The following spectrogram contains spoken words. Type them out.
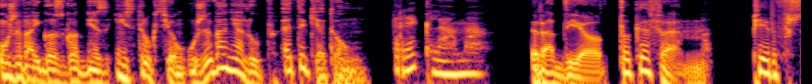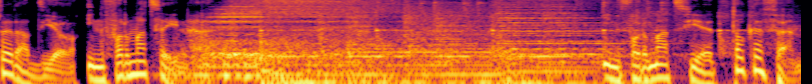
Używaj go zgodnie z instrukcją używania lub etykietą. Reklama. Radio TOK FM. Pierwsze radio informacyjne. Informacje TOK FM.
